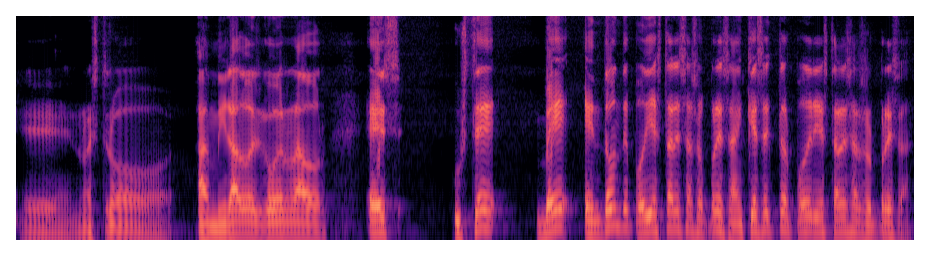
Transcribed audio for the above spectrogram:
nuestro admirado exgobernador es, ¿usted ve en dónde podía estar esa sorpresa, en qué sector podría estar esa sorpresa.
